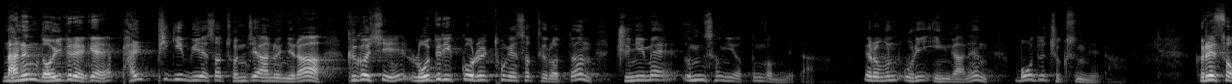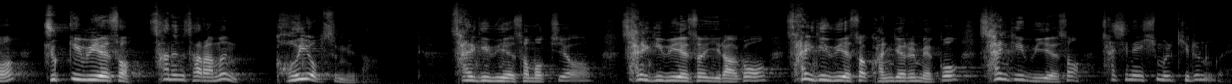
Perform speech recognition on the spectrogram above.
나는 너희들에게 밟히기 위해서 존재하느니라 그것이 로드리꼬를 통해서 들었던 주님의 음성이었던 겁니다. 여러분, 우리 인간은 모두 죽습니다. 그래서 죽기 위해서 사는 사람은 거의 없습니다. 살기 위해서 먹지요. 살기 위해서 일하고, 살기 위해서 관계를 맺고, 살기 위해서 자신의 힘을 기르는 거예요.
